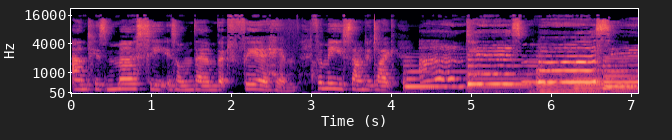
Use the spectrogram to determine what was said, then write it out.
and his mercy is on them that fear him. For me, sounded like, and his mercy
